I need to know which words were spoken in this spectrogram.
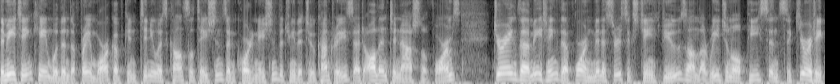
The meeting came within the framework of continuous consultations and coordination between the two countries at all international forums. During the meeting, the foreign ministers exchanged views on the regional peace and security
